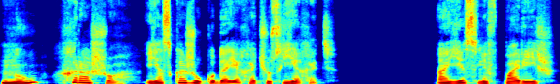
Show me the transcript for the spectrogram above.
Ну, хорошо, я скажу, куда я хочу съехать. А если в Париж?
